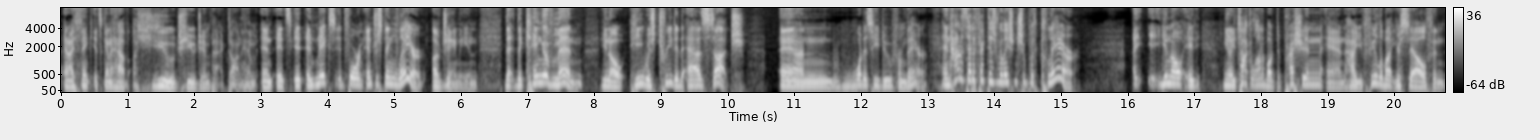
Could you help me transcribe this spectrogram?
And I think it's going to have a huge, huge impact on him. And it's it, it makes it for an interesting layer of Jamie and that the king of men, you know, he was treated as such. And what does he do from there? And how does that affect his relationship with Claire? You know, it, you know, you talk a lot about depression and how you feel about yourself, and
